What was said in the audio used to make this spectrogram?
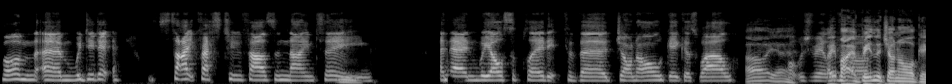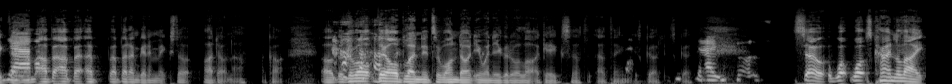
fun. Um, we did it Psychfest 2019. Mm. And then we also played it for the John Hall gig as well. Oh yeah, what was really it might have been the John Hall gig. Yeah. Then. I, I, I, I, bet I'm getting mixed up. I don't know. I can't. Oh, they all they all blend into one, don't you? When you go to a lot of gigs, I, think it's good. It's good. Yeah, it so what what's kind of like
